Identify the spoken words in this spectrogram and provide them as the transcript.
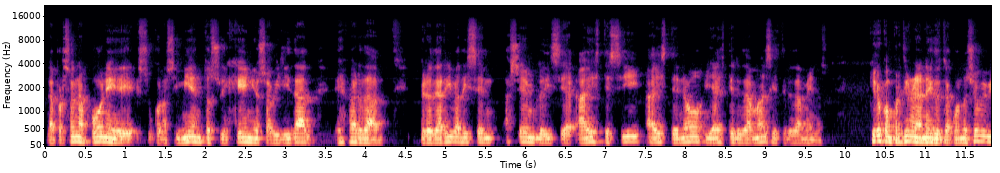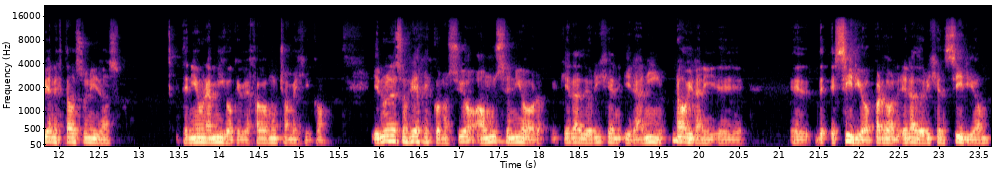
La persona pone su conocimiento, su ingenio, su habilidad, es verdad. Pero de arriba dicen, Hashem le dice, a este sí, a este no, y a este le da más y a este le da menos. Quiero compartir una anécdota. Cuando yo vivía en Estados Unidos, tenía un amigo que viajaba mucho a México. Y en uno de esos viajes conoció a un señor que era de origen iraní, no iraní, eh, eh, eh, sirio, perdón, era de origen sirio.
